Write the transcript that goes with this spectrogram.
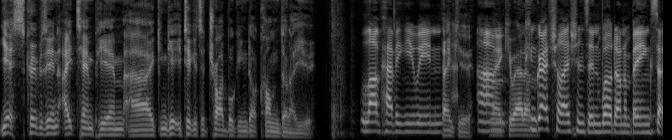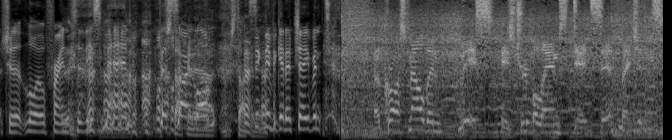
Yes, Cooper's Inn, 8 10 p.m. Uh, you can get your tickets at trybooking.com.au. Love having you in. Thank you. Um, Thank you, Adam. Congratulations and well done on being such a loyal friend to this man for so long. I'm stuck it out. Significant achievement. Across Melbourne, this is Triple M's Dead Set Legends.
